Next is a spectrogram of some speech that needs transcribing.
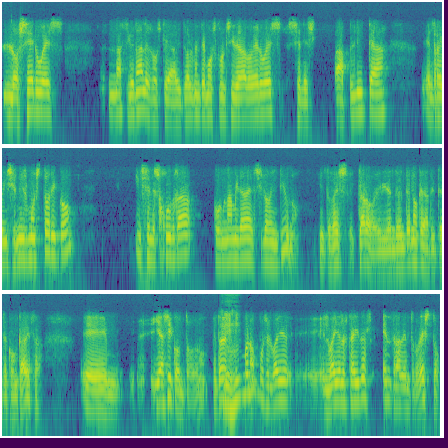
los héroes nacionales, los que habitualmente hemos considerado héroes, se les aplica el revisionismo histórico y se les juzga con una mirada del siglo XXI. Y entonces, claro, evidentemente no queda títere con cabeza. Eh, y así con todo, ¿no? Entonces, uh -huh. bueno, pues el Valle, el Valle de los Caídos entra dentro de esto.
